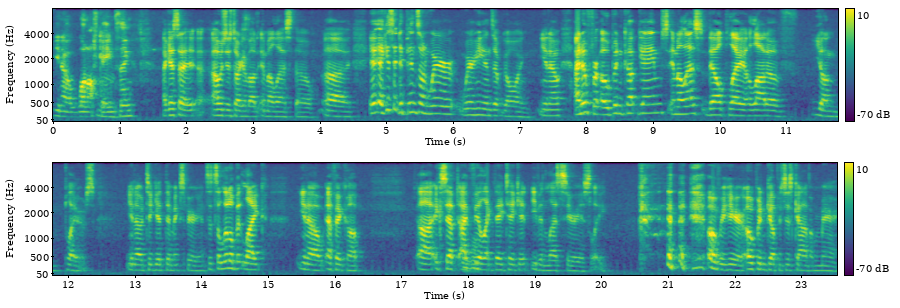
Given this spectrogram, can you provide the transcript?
you know one off game Mhm. thing. I guess I I was just talking about MLS though. Uh, I I guess it depends on where where he ends up going. You know, I know for Open Cup games, MLS they'll play a lot of young players. You know, to get them experience. It's a little bit like, you know, FA Cup, uh, except I feel like they take it even less seriously. Over here, Open Cup is just kind of a meh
